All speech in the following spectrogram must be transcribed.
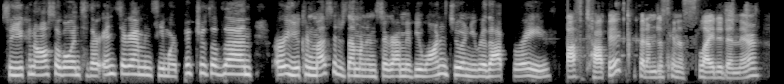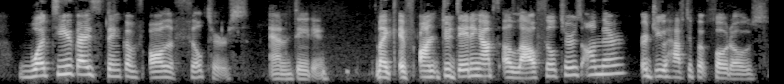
So you can also go into their Instagram and see more pictures of them, or you can message them on Instagram if you wanted to and you were that brave. Off topic, but I'm just gonna slide it in there. What do you guys think of all the filters and dating? Like, if on do dating apps allow filters on there, or do you have to put photos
